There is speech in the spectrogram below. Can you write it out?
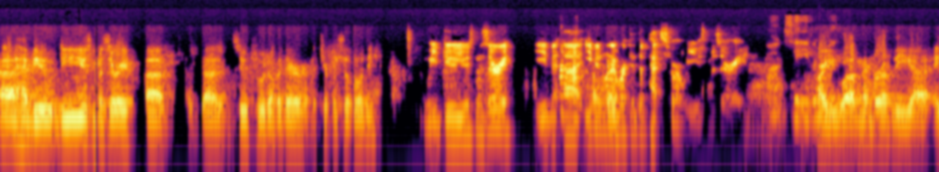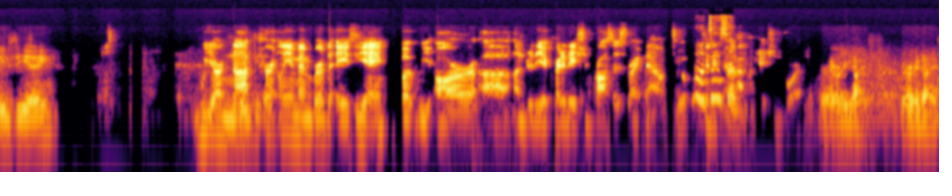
uh, have you, do you use Mazuri uh, uh, zoo food over there at your facility? We do use Mazuri. Even uh, even when I worked at the pet store, we used Mazuri. Uh, see, even Are you a member of the uh, AZA? We are not currently a member of the AZA, but we are uh, under the accreditation process right now to Oh, that's finish our awesome. application for it. Very nice, very nice.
